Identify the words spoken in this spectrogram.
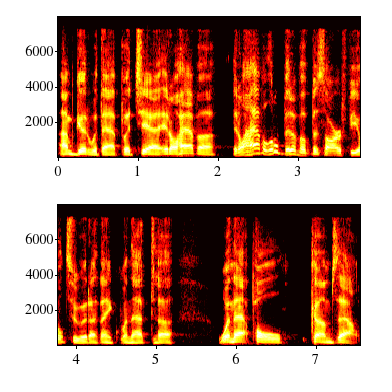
I'm good with that. But yeah, it'll have a it'll have a little bit of a bizarre feel to it. I think when that uh, when that poll comes out.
